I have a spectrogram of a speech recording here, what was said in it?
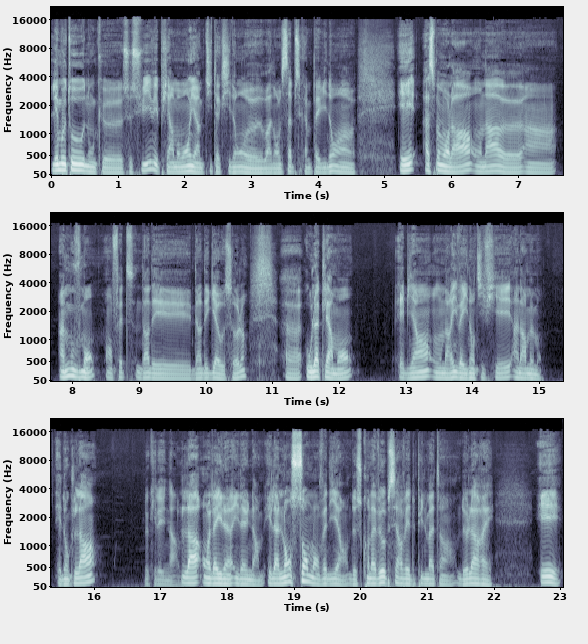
les motos donc euh, se suivent et puis à un moment il y a un petit accident euh, bah, dans le sable c'est quand même pas évident hein. et à ce moment-là on a euh, un, un mouvement en fait d'un des d'un des gars au sol où là clairement eh bien on arrive à identifier un armement et donc là Donc il a une arme. Là, on, là il, a, il a une arme. Et là, l'ensemble, on va dire, de ce qu'on avait observé depuis le matin, de l'arrêt, et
